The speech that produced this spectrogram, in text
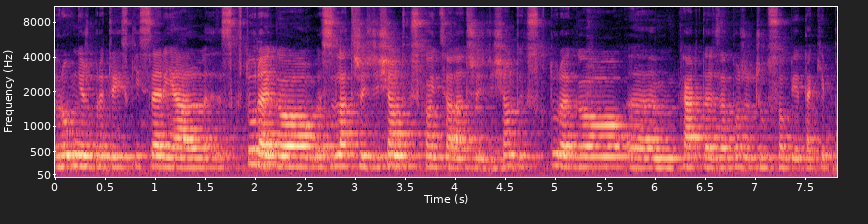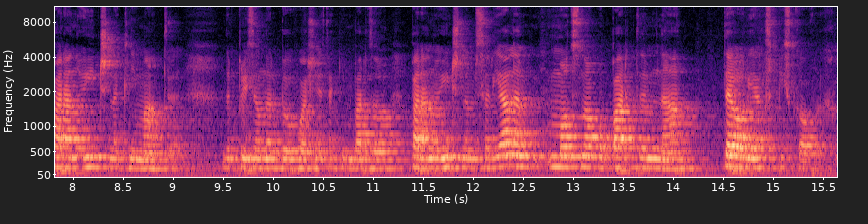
również brytyjski serial, z którego, z lat 60., z końca lat 60., z którego um, Carter zapożyczył sobie takie paranoiczne klimaty. The Prisoner był właśnie takim bardzo paranoicznym serialem, mocno opartym na teoriach spiskowych.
